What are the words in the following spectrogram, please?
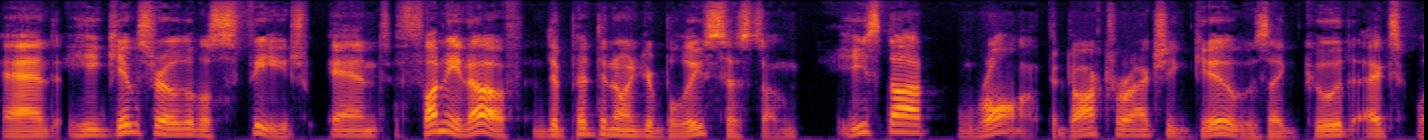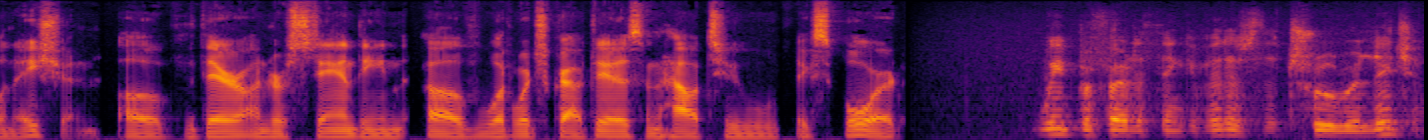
And he gives her a little speech. And funny enough, depending on your belief system, he's not wrong. The doctor actually gives a good explanation of their understanding of what witchcraft is and how to explore it. We prefer to think of it as the true religion,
